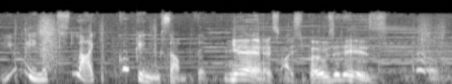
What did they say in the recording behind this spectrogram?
You mean it's like cooking something? Yes, I suppose it is. Oh.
